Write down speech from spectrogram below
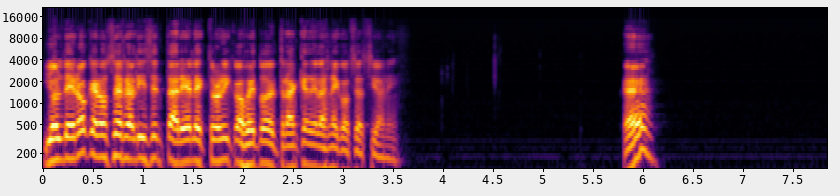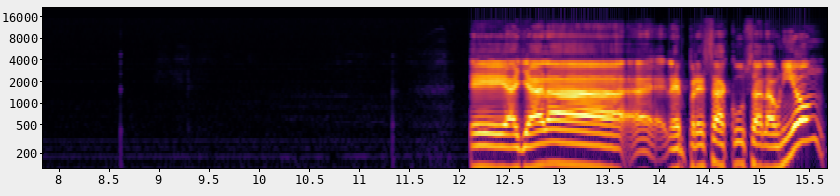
y ordenó que no se realicen tareas electrónicas objeto del tranque de las negociaciones. ¿Eh? Eh, allá la, eh, la, empresa acusa a la Unión,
